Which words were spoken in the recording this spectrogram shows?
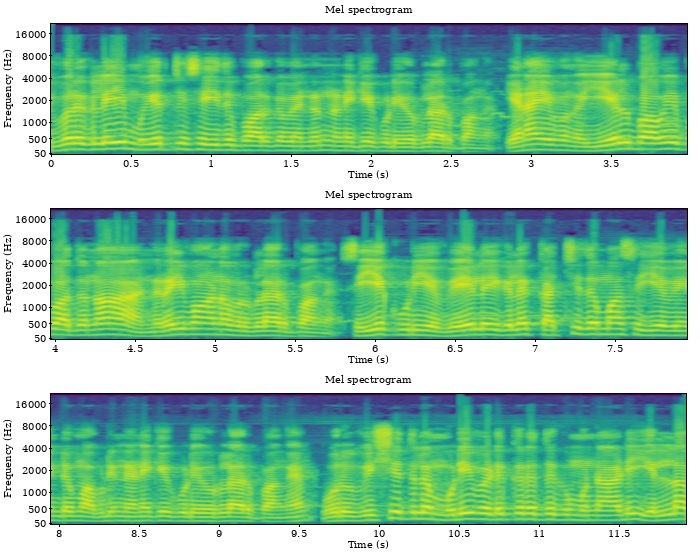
இவர்களே முயற்சி செய்து பார்க்க வேண்டும் நினைக்கக்கூடியவர்களா இருப்பாங்க. ஏன்னா இவங்க இயல்பாவே பார்த்தோம்னா நிறைவானவர்களா இருப்பாங்க. செய்யக்கூடிய வேலைகளை கச்சிதமா செய்ய வேண்டும் அப்படின்னு நினைக்கக்கூடியவர்களா இருப்பாங்க. ஒரு விஷயத்துல முடிவு எடுக்கிறதுக்கு முன்னாடி எல்லா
